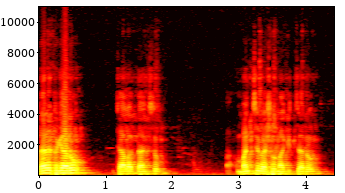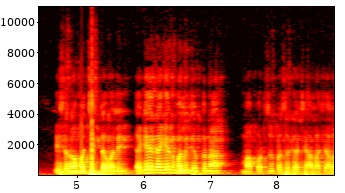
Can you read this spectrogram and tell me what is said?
డైరెక్టర్ గారు చాలా థ్యాంక్స్ మంచి వేషం నాకు ఇచ్చారు. ఈ సినిమా మంచి హిట్ అవ్వాలి. అగైన్ అగైన్ మళ్ళీ చెప్తున్నా మా పరుసు ప్రసాద్ గారు చాలా చాలా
